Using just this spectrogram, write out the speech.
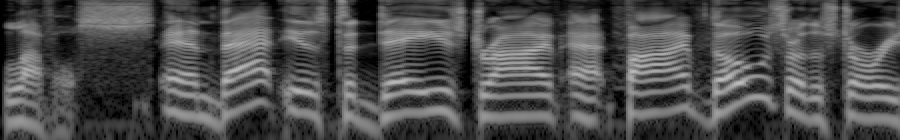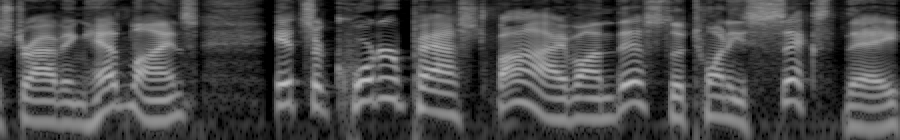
levels. And that is today's drive at 5. Those are the stories driving headlines. It's a quarter past 5 on this, the 26th day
